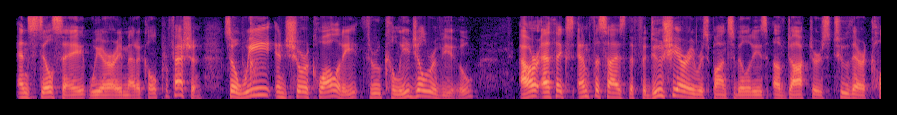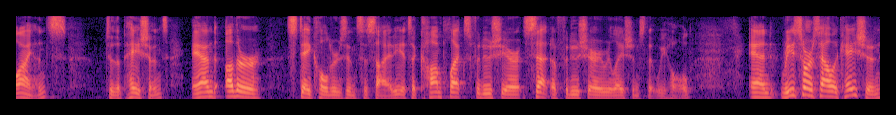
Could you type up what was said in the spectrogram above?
and still say we are a medical profession. So we ensure quality through collegial review. Our ethics emphasize the fiduciary responsibilities of doctors to their clients, to the patients, and other stakeholders in society. It's a complex fiduciary set of fiduciary relations that we hold. And resource allocation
